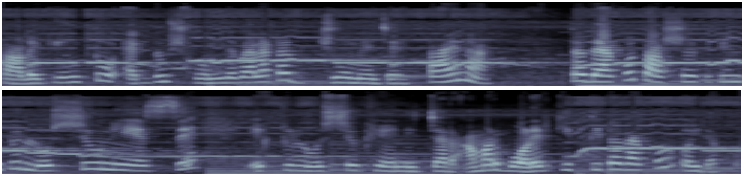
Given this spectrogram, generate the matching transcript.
তাহলে কিন্তু একদম সন্ধেবেলাটা জমে যায়, তাই না? তা দেখো, তার সাথে কিন্তু লস্যিও নিয়ে এসছে। একটু লস্যিও খেয়ে নিচ্ছে। আর আমার বরের কীর্তিটা দেখো, ওই দেখো।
